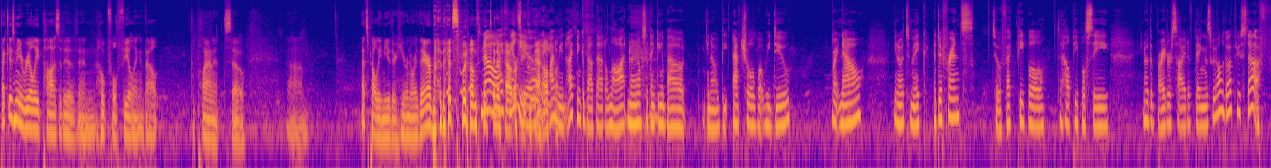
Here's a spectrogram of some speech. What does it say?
that gives me a really positive and hopeful feeling about the planet. So um, that's probably neither here nor there, but that's what I'm thinking No, I about feel right you. now. I mean, I think about that a lot, and I'm also thinking about you know the actual what we do right now. You know, to make a difference, to affect people, to help people see, you know, the brighter side of things. We all go through stuff.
